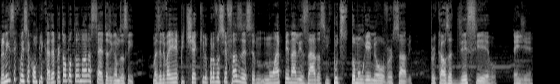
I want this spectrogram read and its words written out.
Não é nem sequência complicada, é apertar o botão na hora certa, digamos assim. Mas ele vai repetir aquilo pra você fazer, você não é penalizado assim, putz, tomou um game over, sabe? Por causa desse erro. Entendi.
